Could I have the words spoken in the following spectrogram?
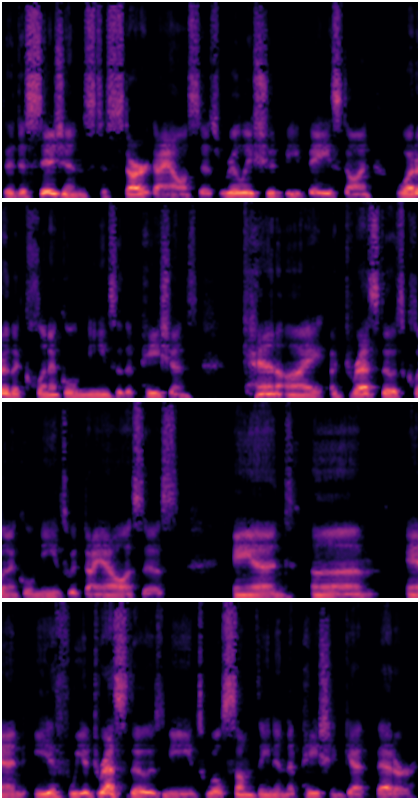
The decisions to start dialysis really should be based on what are the clinical needs of the patients can I address those clinical needs with dialysis? And um, and if we address those needs, will something in the patient get better?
